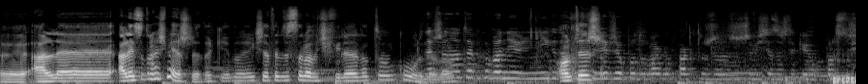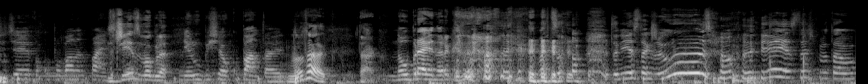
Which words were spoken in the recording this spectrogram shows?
E, Ale, ale jest to trochę śmieszne, takie, no, jak się na tym zastanowić chwilę, no to kurde, Znaczy, no. no to chyba nie, nigdy On też- nie wziął pod uwagę faktu, że rzeczywiście coś takiego po prostu się dzieje w okupowanym państwie. Znaczy jest w ogóle... Nie lubi się okupanta. No tak. Tak. No-brainer generalnie? To nie jest tak, że uuu, nie, jesteśmy tam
